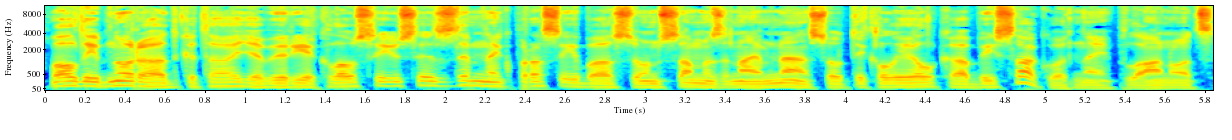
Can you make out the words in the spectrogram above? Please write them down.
Valdība norāda, ka tā jau ir ieklausījusies zemnieku prasībās un samazinājumi nesot tik lieli, kā bija sākotnēji plānots.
